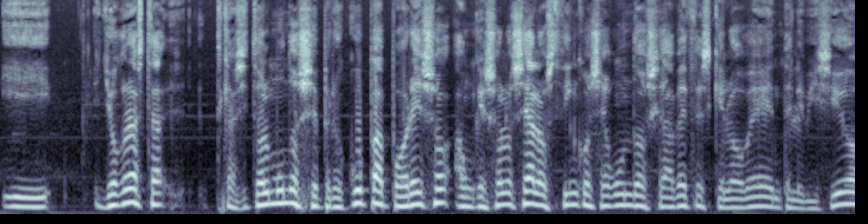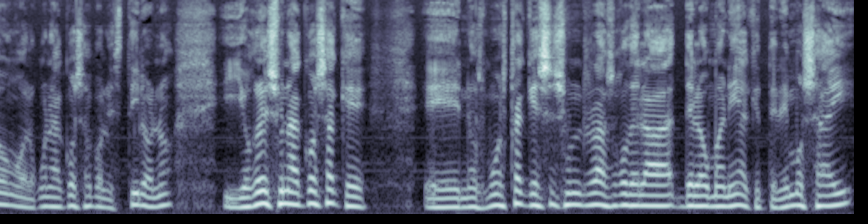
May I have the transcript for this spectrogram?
Y yo creo hasta casi todo el mundo se preocupa por eso, aunque solo sea los cinco segundos a veces que lo ve en televisión o alguna cosa por el estilo, ¿no? Y yo creo que es una cosa que eh, nos muestra que ese es un rasgo de la, de la humanidad que tenemos ahí,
